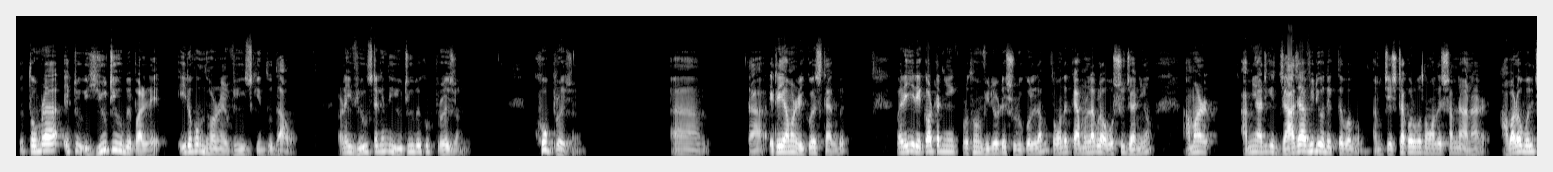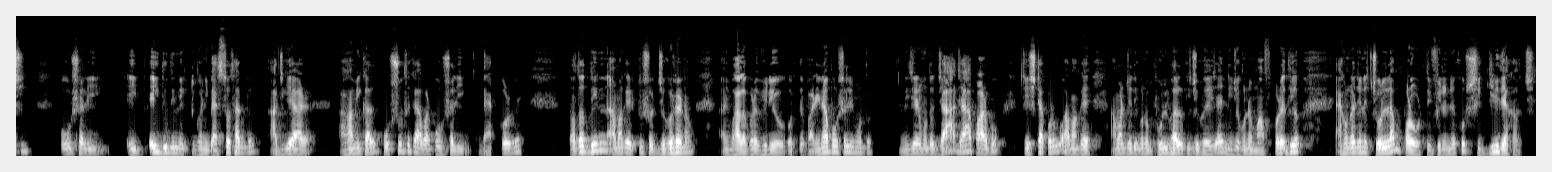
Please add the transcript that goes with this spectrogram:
তো তোমরা একটু ইউটিউবে পারলে এরকম ধরনের ভিউজ কিন্তু দাও। কারণ এই ভিউজটা কিন্তু ইউটিউবে খুব প্রয়োজন। খুব প্রয়োজন। তা এটাই আমার রিকোয়েস্ট থাকবে। এবার এই রেকর্ডটা নিয়ে প্রথম ভিডিওটি শুরু করলাম। তোমাদের কেমন লাগল অবশ্যই জানিও। আমার, আমি আজকে যা যা ভিডিও দেখতে পাবো, আমি চেষ্টা করব তোমাদের সামনে আনার। আবারও বলছি পৌশালী এই এই দুদিন একটুখানি ব্যস্ত থাকবে। আজকে আর আগামীকাল, পরশু থেকে আবার পৌশালী ব্যাক করবে। ততদিন আমাকে একটু সহ্য করে নাও। আমি ভালো করে ভিডিও করতে পারি না পৌশালীর মতো। নিজের মতো যা যা পারব, চেষ্টা করব। আমাকে, আমার যদি কোনো ভুল ভালো কিছু হয়ে যায় নিজে কোনো মাফ করে দিও। এখনকার জন্য চললাম। পরবর্তী ভিডিও নিয়ে খুব শিগগিরই দেখা হচ্ছে।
